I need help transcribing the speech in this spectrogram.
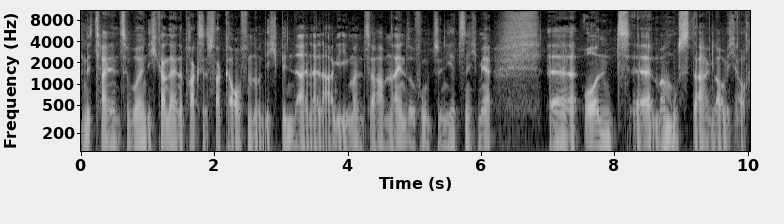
mitteilen zu wollen, ich kann deine Praxis verkaufen und ich bin da in der Lage, jemanden zu haben. Nein, so funktioniert es nicht mehr. Äh, und äh, man muss da, glaube ich, auch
